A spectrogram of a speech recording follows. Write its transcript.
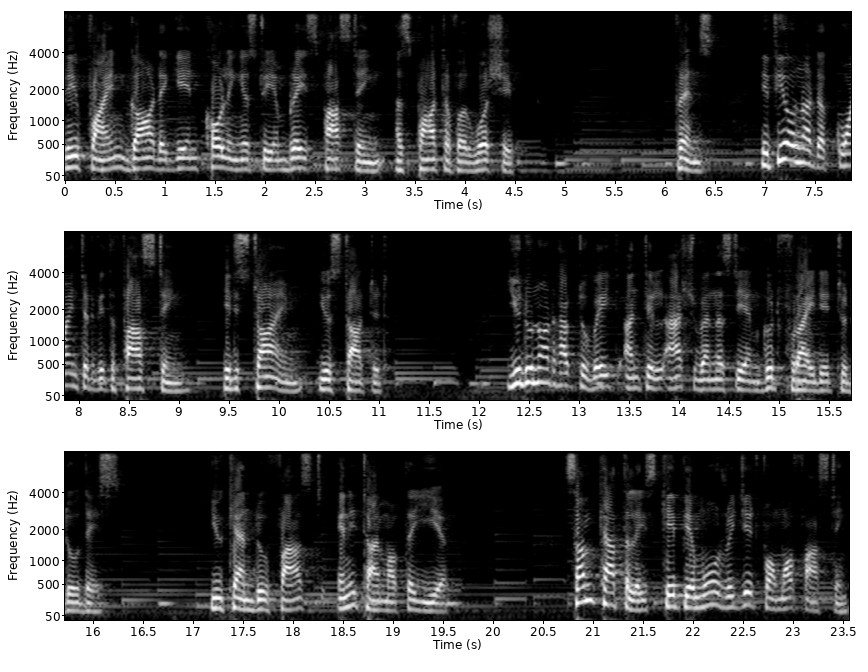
we find God again calling us to embrace fasting as part of our worship. Friends, if you are not acquainted with fasting, it is time you started. You do not have to wait until Ash Wednesday and Good Friday to do this. You can do fast any time of the year. Some Catholics keep a more rigid form of fasting.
